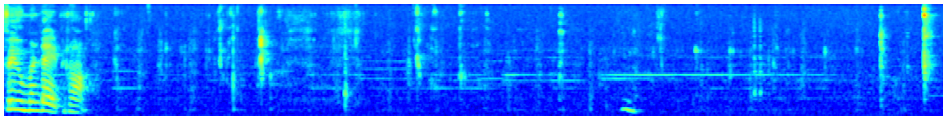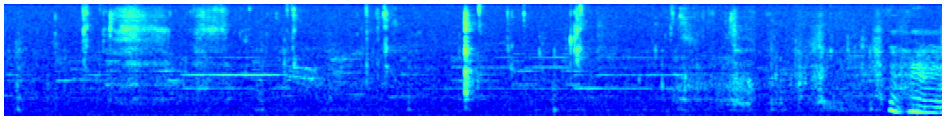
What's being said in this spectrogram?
ฟิลมันได้พี่น้องอือหือ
